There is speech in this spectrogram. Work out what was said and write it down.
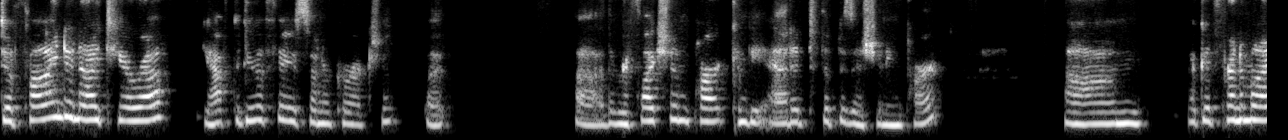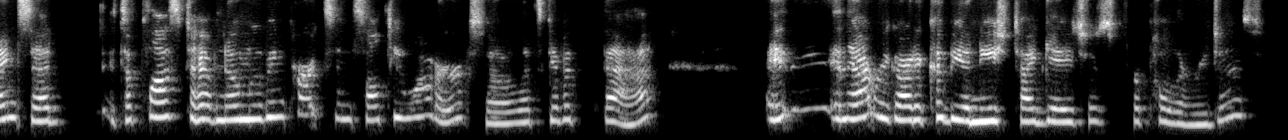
defined in ITRF. You have to do a phase center correction, but uh, the reflection part can be added to the positioning part. Um, a good friend of mine said it's a plus to have no moving parts in salty water, so let's give it that. It, in that regard, it could be a niche tide gauges for polar regions.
